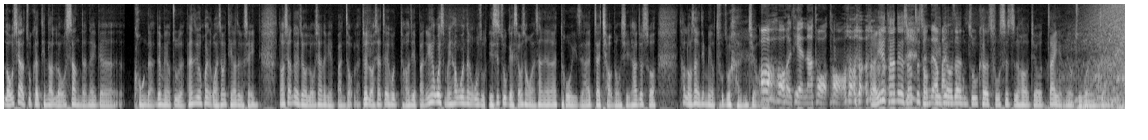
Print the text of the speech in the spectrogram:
楼下的租客听到楼上的那个空的，就没有住人，但是会晚上会听到这个声音，然后相对只有楼下那个也搬走了，就是楼下这户好像也搬，因为为什么他问那个屋主你是租给谁？为什么晚上人家在拖椅子，还在敲东西？他就说他楼上已经没有出租很久了。哦天哪，痛痛！对，因为他那个时候自从第六任租客出事之后，就再也没有租过人家。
